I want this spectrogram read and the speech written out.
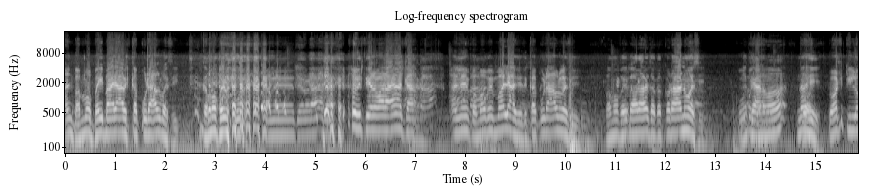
અને ભમો ભાઈ બાર આવે કકુડા આલવસી ગમો ભાઈ અમે તેરવાળા આવ્યા હતા. અને ભમાભાઈ મળ્યા છે કકુડા આલવસી ભમુભાઈ બહાર આવે તો કકોડા આનવાસી નથી આનવા આનું નહીં. દોઢ કિલો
